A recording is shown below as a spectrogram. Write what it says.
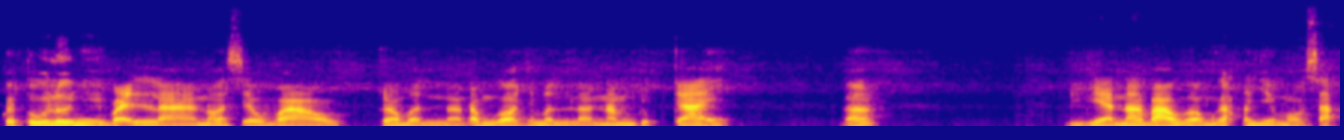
cái túi lưới như vậy là nó sẽ vào cho mình à, đóng gói cho mình là 50 trái. Đó và nó bao gồm rất là nhiều màu sắc.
